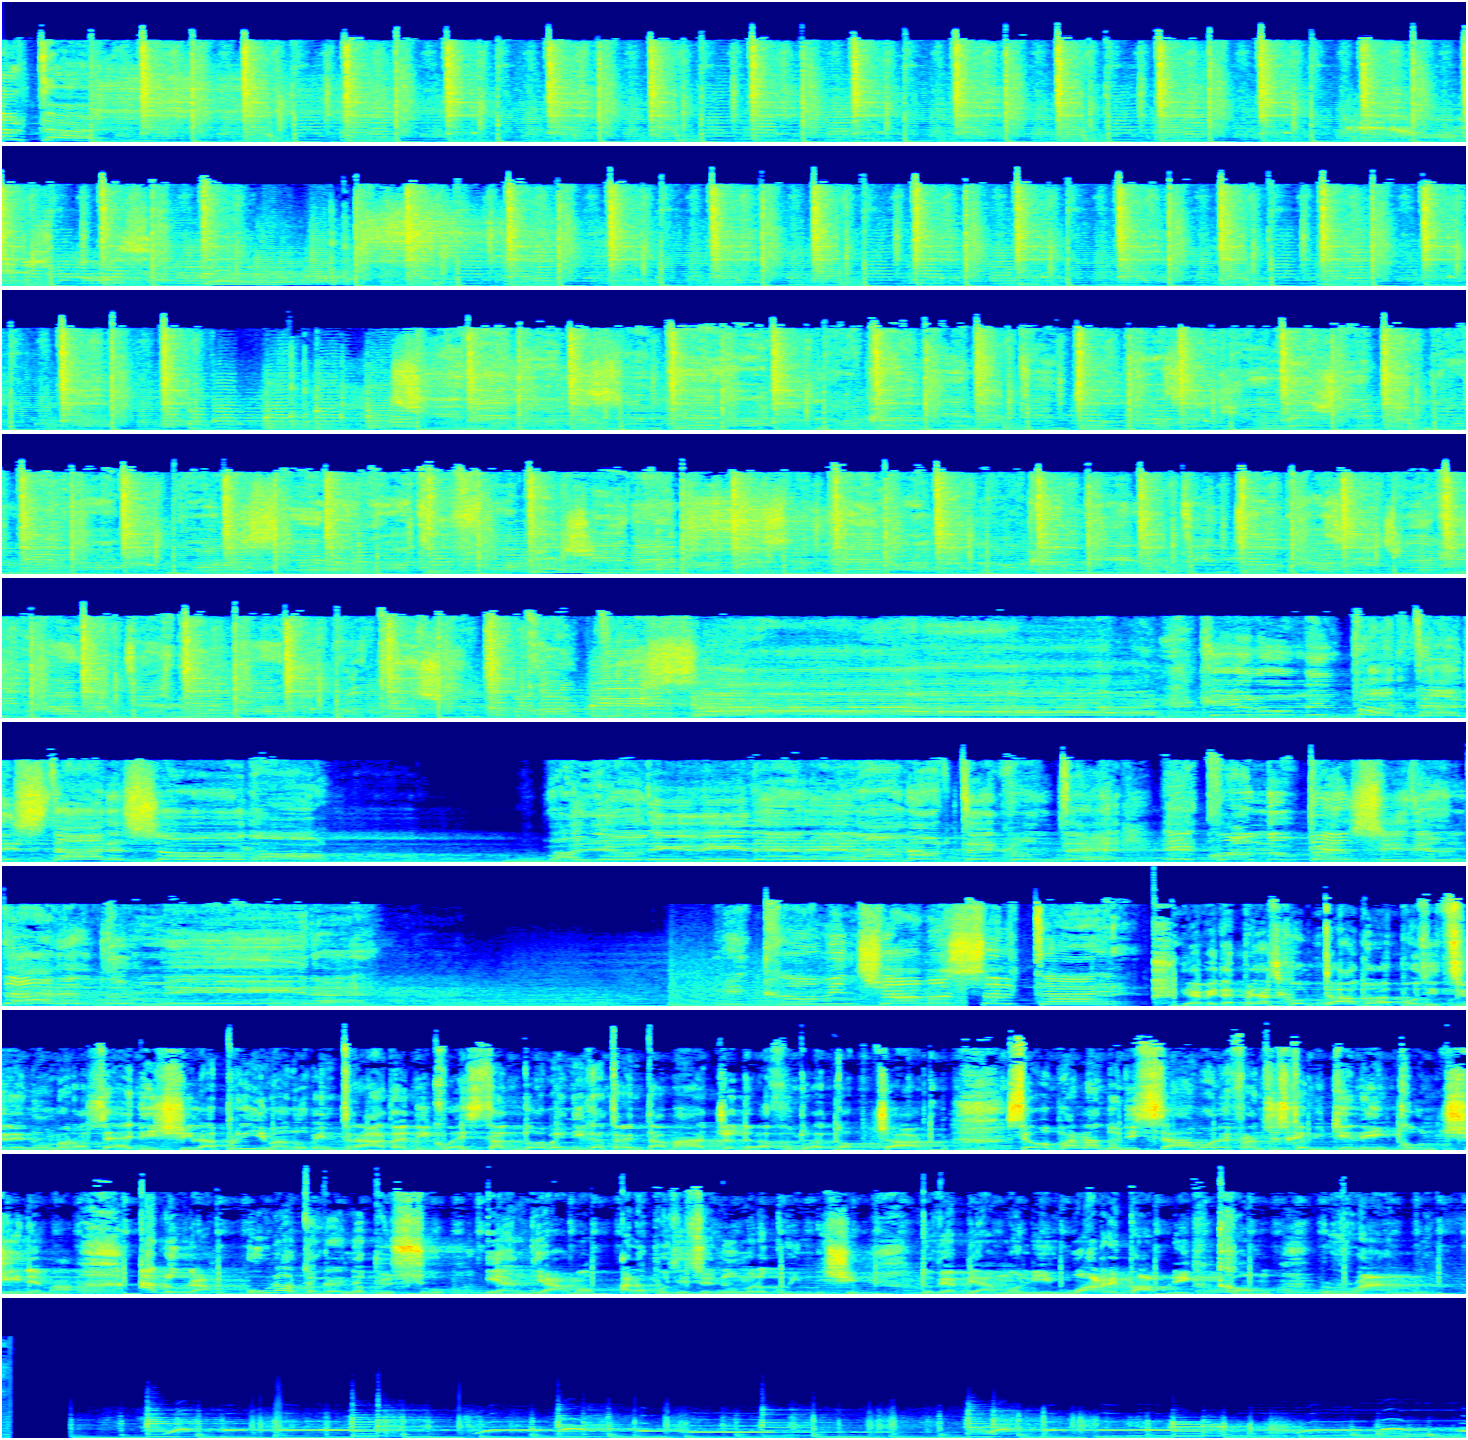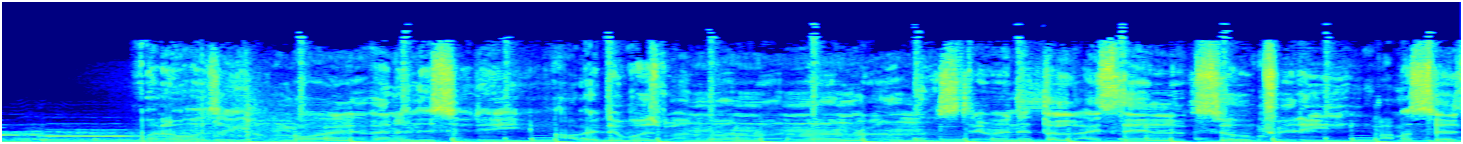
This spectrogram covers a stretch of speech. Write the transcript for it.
saltar. Avete appena ascoltato la posizione numero 16, la prima nuova entrata di questa domenica 30 maggio della futura Top Chart. Stiamo parlando di Samuel e Francesca Michelin con Cinema. Allora, un altro gradino più su e andiamo alla posizione numero 15, dove abbiamo gli One Republic con Run.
